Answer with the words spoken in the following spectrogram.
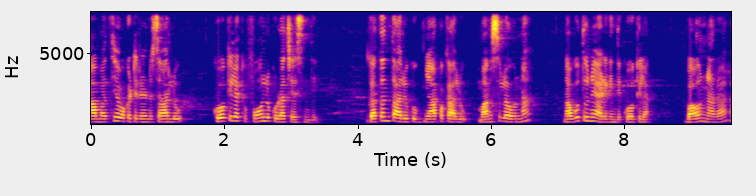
ఆ మధ్య ఒకటి రెండు సార్లు కోకిలకి ఫోన్లు కూడా చేసింది. గతం తాలూకు జ్ఞాపకాలు మనసులో ఉన్న నవ్వుతూనే అడిగింది కోకిల. బాగున్నారా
